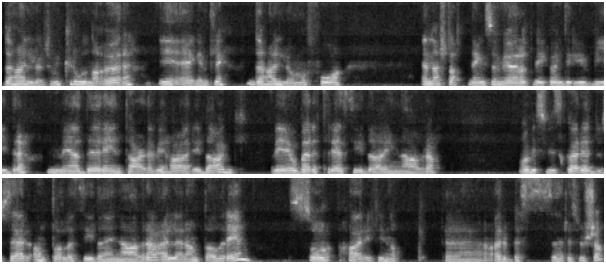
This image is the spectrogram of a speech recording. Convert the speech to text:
Det handler jo ikke om kroner og øre, egentlig. Det handler om å få en erstatning som gjør at vi kan drive videre med det reintallet vi har i dag. Vi er jo bare tre sider innehavere, Og hvis vi skal redusere antallet sider innehavere eller antall rein, så har ikke vi nok eh, arbeidsressurser.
